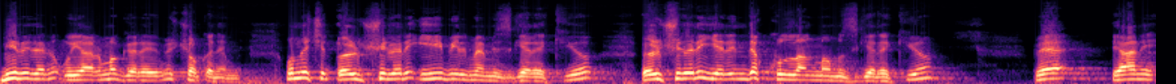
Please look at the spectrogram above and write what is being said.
birilerini uyarma görevimiz çok önemli. Bunun için ölçüleri iyi bilmemiz gerekiyor. Ölçüleri yerinde kullanmamız gerekiyor. Ve yani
